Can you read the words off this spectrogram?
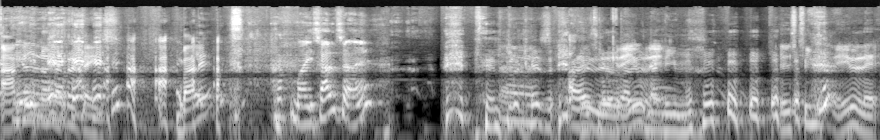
A mí no me retéis, ¿vale? My salsa, ¿eh? Es, Es increíble. Es increíble.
